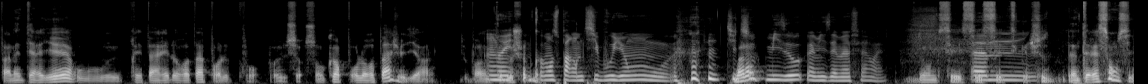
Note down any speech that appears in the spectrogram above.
par l'intérieur ou préparer le repas pour, le, pour, son corps pour le repas, je veux dire. Oui, on commence par un petit bouillon ou une petite soupe miso, comme ils aiment à faire. Ouais. Donc c'est euh, quelque chose d'intéressant aussi.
